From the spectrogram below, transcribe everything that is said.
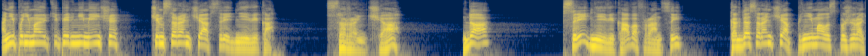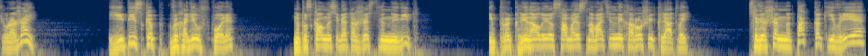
они понимают теперь не меньше, чем саранча в средние века. Саранча? Да. В средние века во Франции, когда саранча принималась пожирать урожай, епископ выходил в поле, напускал на себя торжественный вид и проклинал ее самой основательной хорошей клятвой, совершенно так, как еврея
